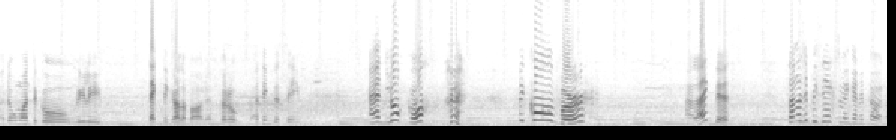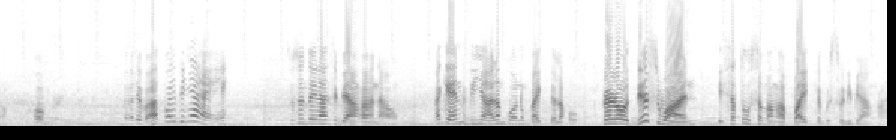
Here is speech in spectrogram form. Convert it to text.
I don't want to go really technical about it, pero I think the same. And look, oh! may cover! I like this. Sana si PCX may ganito, no? Cover. Uh, diba? Pwede nga eh. Susunduin natin si Bianca now. Again, hindi niya alam kung anong bike dala ko. Pero this one, isa to sa mga bike na gusto ni Bianca.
